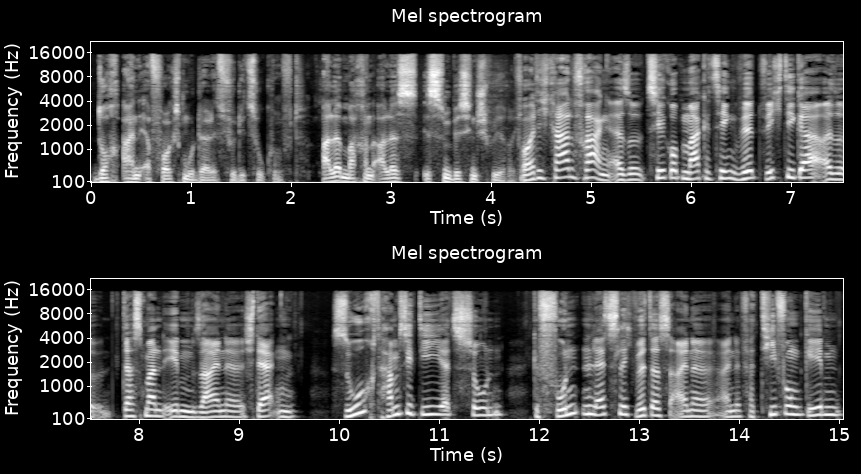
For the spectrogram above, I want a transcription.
doch ein Erfolgsmodell ist für die Zukunft. Alle machen alles, ist ein bisschen schwierig. Wollte ich gerade fragen. Also Zielgruppenmarketing wird wichtiger, also dass man eben seine Stärken sucht. Haben Sie die jetzt schon gefunden letztlich? Wird das eine, eine Vertiefung geben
